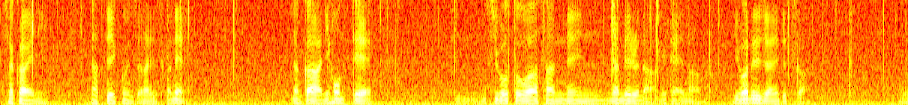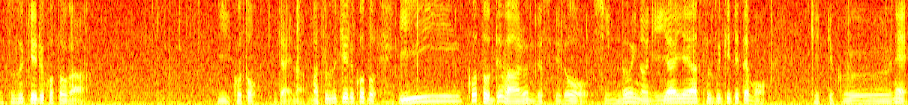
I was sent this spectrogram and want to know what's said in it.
社会になっていくんじゃないですかね。なんか日本って仕事は3年辞めるなみたいな言われるじゃないですか。続けることがいいことみたいな、まあ、続けることいいことではあるんですけどしんどいのにいやいや続けてても結局ね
